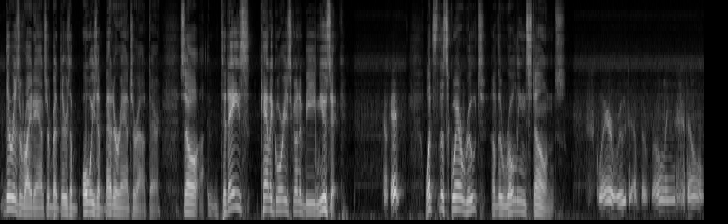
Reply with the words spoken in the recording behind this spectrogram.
there is a right answer, but there's a, always a better answer out there. So today's category is going to be music. Okay. What's the square root of the Rolling Stones? Square root of the Rolling Stones.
